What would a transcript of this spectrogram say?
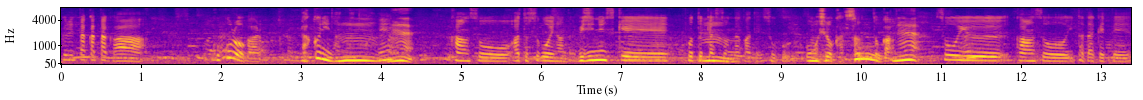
くれた方が心が楽になったとかうん。ねね感想あとすごいなんだビジネス系ポッドキャストの中ですごく面白かったとか、ね。そういう感想をいただけて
